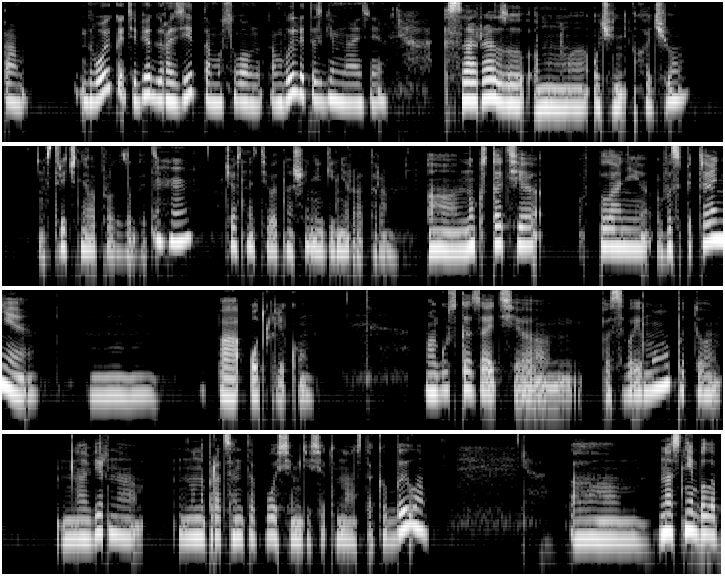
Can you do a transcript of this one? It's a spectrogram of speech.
там двойка тебе грозит, там условно, там вылет из гимназии. Сразу очень хочу встречный вопрос задать. Угу. В частности, в отношении генератора. А, ну, кстати, в плане воспитания по отклику могу сказать, э, по своему опыту, наверное, ну, на процентов 80 у нас так и было. У нас не было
